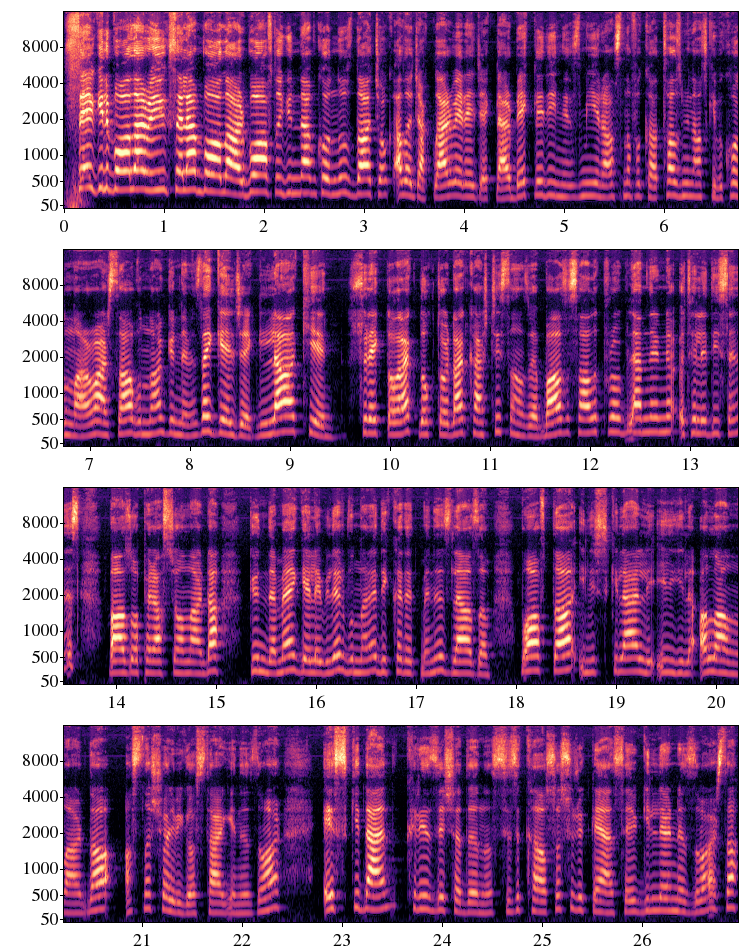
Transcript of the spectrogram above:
Sevgili boğalar ve yükselen boğalar bu hafta gündem konunuz daha çok alacaklar, verecekler. Beklediğiniz miras, nafaka, tazminat gibi konular varsa bunlar gündeminize gelecek. Lakin sürekli olarak doktordan kaçtıysanız ve bazı sağlık problemlerini ötelediyseniz bazı operasyonlarda gündeme gelebilir. Bunlara dikkat etmeniz lazım. Bu hafta ilişkilerle ilgili alanlarda aslında şöyle bir göstergeniz var. Eskiden kriz yaşadığınız, sizi kaosa sürükleyen sevgilileriniz varsa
